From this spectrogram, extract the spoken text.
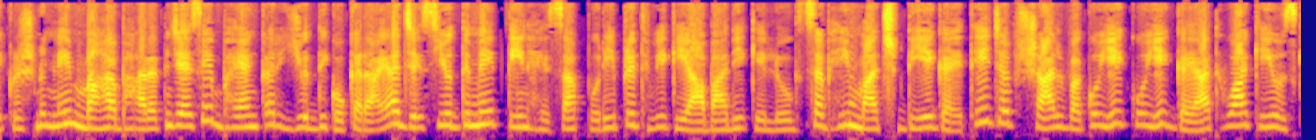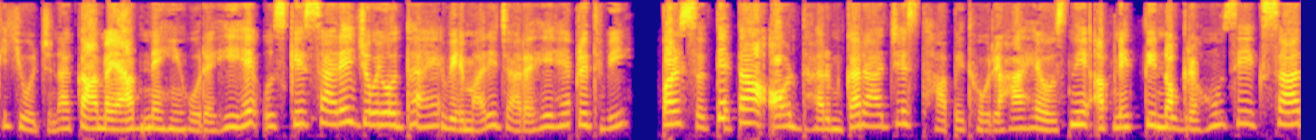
कृष्ण ने महाभारत जैसे भयंकर युद्ध को कराया, जिस युद्ध में तीन हिस्सा पूरी पृथ्वी की आबादी के लोग सभी मच दिए गए थे, जब शाल्व को ये को ये ज्ञात हुआ कि उसकी योजना कामयाब नहीं हो रही है, उसके सारे जो योद्धा है वे मारे जा रहे हैं पृथ्वी। पर सत्यता और धर्म का राज्य स्थापित हो रहा है। उसने अपने तीनों ग्रहों से एक साथ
